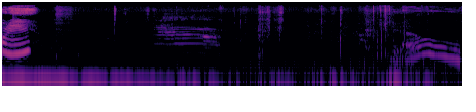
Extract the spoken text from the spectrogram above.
Howdy. Hello.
